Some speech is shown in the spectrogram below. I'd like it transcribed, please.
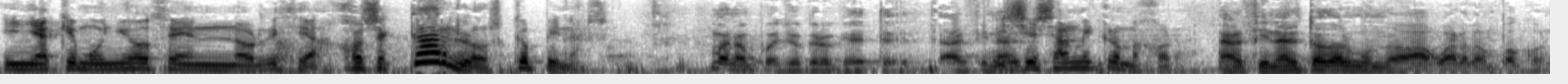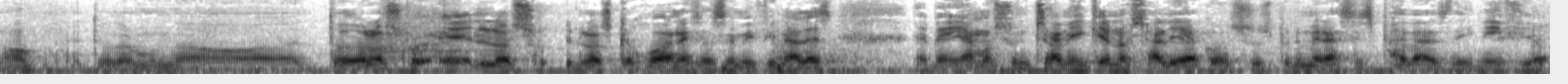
Iñaki Muñoz en Ordicia. José Carlos, ¿qué opinas? Bueno, pues yo creo que te- al Y final... si es al micro, mejor. Al final todo el mundo aguarda un poco, ¿no? Todo el mundo, todos los, eh, los, los que juegan esas semifinales, eh, veíamos un Chami que no salía con sus primeras espadas de inicio.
